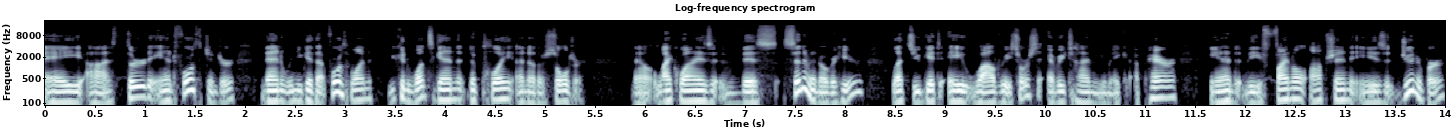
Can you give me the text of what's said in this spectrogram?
a uh, third and fourth ginger, then when you get that fourth one, you can once again deploy another soldier. Now, likewise, this cinnamon over here lets you get a wild resource every time you make a pair, and the final option is juniper,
